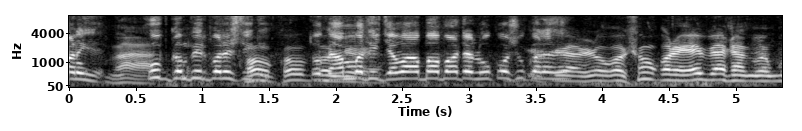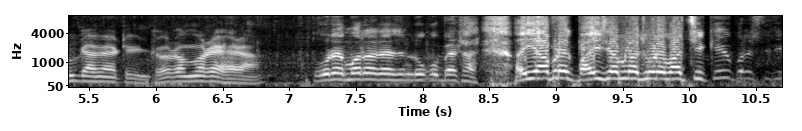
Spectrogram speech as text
પાણી? છે ખૂબ ગંભીર પરિસ્થિતિ. તો ગામમાંથી જવા આવવા માટે લોકો શું કરે છે? લોકો શું કરે? એ બેઠા ગુડા બેઠી ઢોરો મરે હેરા ઢોરે મરે રહે છે લોકો બેઠા. અહીંયા આપણે એક ભાઈ છે એમના જોડે વાતચીત. કેવી પરિસ્થિતિ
